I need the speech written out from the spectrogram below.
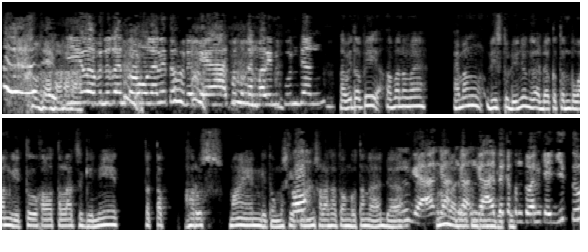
Gila beneran tuh omongannya tuh udah kayak kutukan malin kundang. tapi tapi apa namanya? Emang di studionya nggak ada ketentuan gitu. Kalau telat segini tetap harus main gitu meskipun salah satu anggota nggak ada. Enggak, enggak, enggak, enggak ada gitu? ketentuan kayak gitu.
